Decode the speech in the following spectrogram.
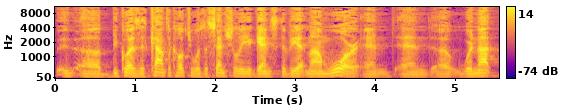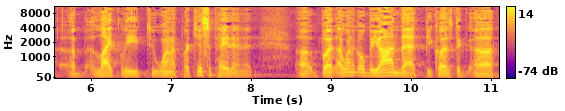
uh, because the counterculture was essentially against the Vietnam War and, and uh, were not uh, likely to want to participate in it. Uh, but I want to go beyond that because the, uh,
